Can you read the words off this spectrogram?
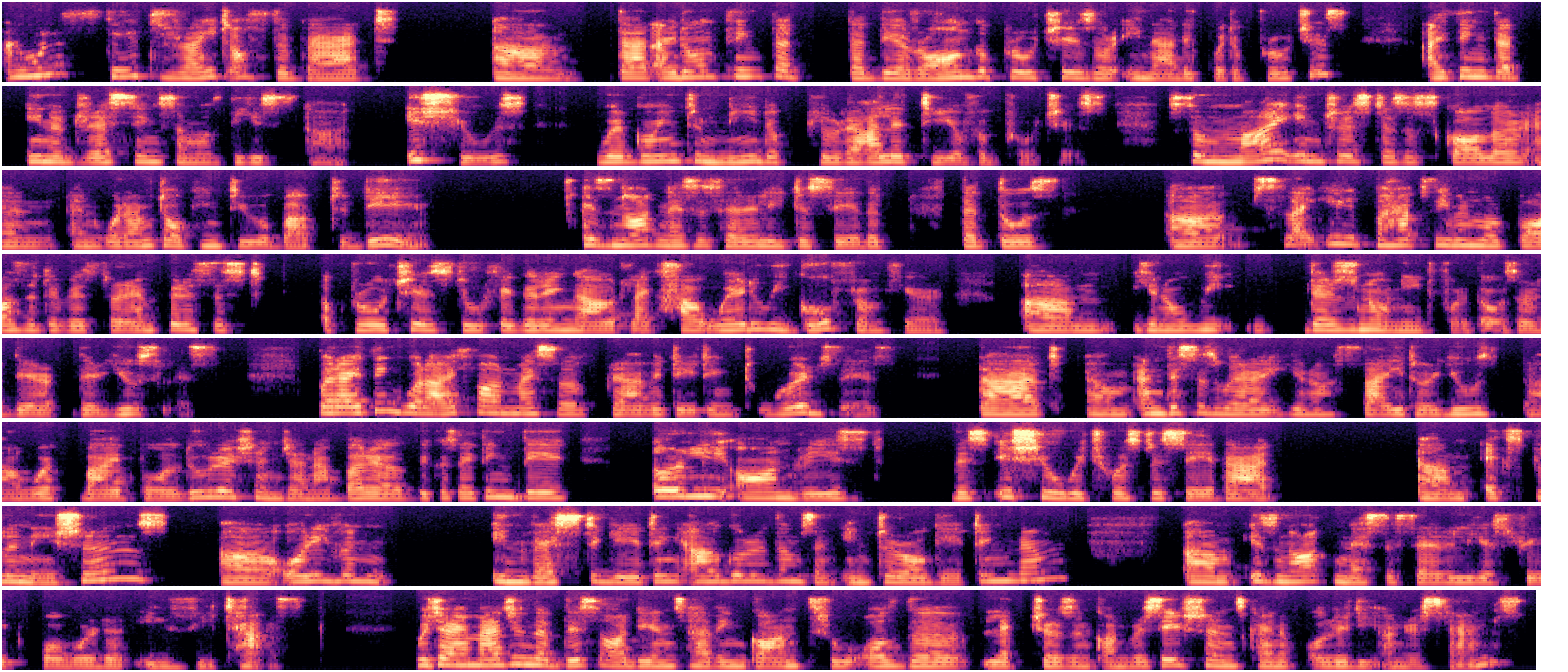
I want to state right off the bat um, that I don't think that that they're wrong approaches or inadequate approaches. I think that in addressing some of these uh, issues, we're going to need a plurality of approaches. So my interest as a scholar and, and what I'm talking to you about today is not necessarily to say that that those uh, slightly perhaps even more positivist or empiricist approaches to figuring out like how where do we go from here um, you know we there's no need for those or they're they're useless but i think what i found myself gravitating towards is that, um, and this is where I, you know, cite or use uh, work by Paul Dourish and Jenna Burrell, because I think they early on raised this issue, which was to say that um, explanations uh, or even investigating algorithms and interrogating them um, is not necessarily a straightforward or easy task, which I imagine that this audience, having gone through all the lectures and conversations, kind of already understands.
